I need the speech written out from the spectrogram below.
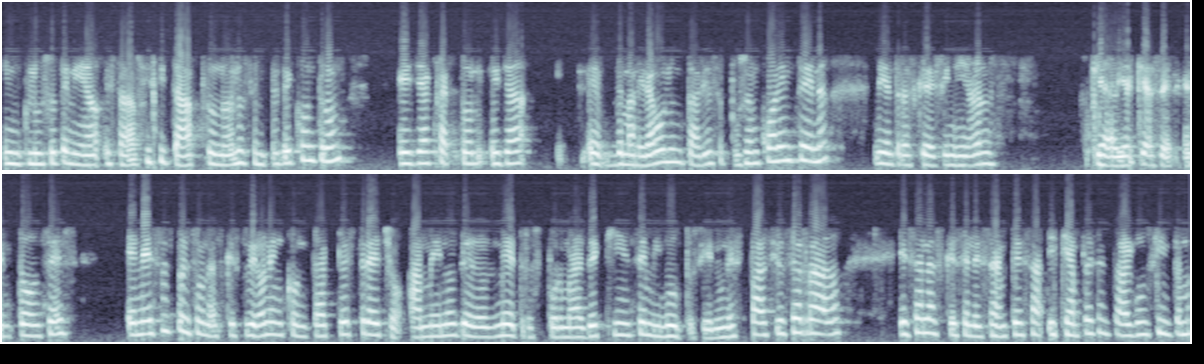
incluso tenía estaba visitada por uno de los entes de control, ella ella eh, de manera voluntaria se puso en cuarentena mientras que definían que había que hacer. Entonces, en esas personas que estuvieron en contacto estrecho a menos de dos metros por más de 15 minutos y en un espacio cerrado, es a las que se les ha empezado y que han presentado algún síntoma,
